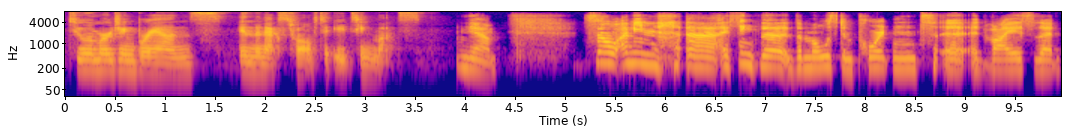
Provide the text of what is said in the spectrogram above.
to emerging brands in the next 12 to 18 months? Yeah so, I mean, uh, I think the the most important uh, advice that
